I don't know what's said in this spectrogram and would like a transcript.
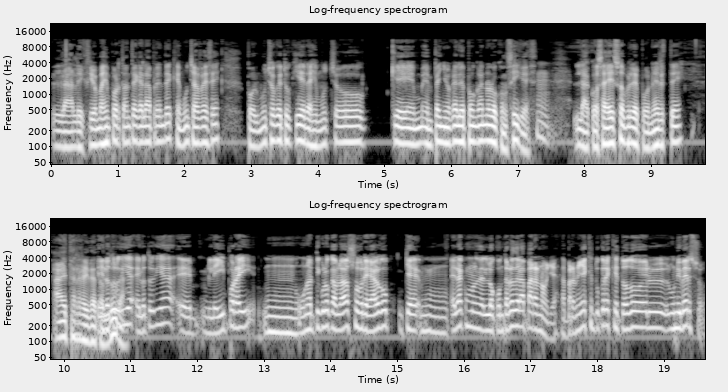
la lección más importante que él aprende es que muchas veces, por mucho que tú quieras y mucho que empeño que le pongas, no lo consigues. La cosa es sobreponerte a esta realidad tan El otro dura. día, el otro día eh, leí por ahí un artículo que hablaba sobre algo que mm, era como lo contrario de la paranoia. La paranoia es que tú crees que todo el universo,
